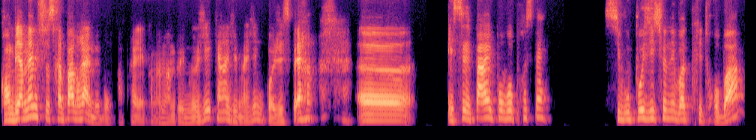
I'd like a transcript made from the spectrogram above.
quand bien même ce ne serait pas vrai, mais bon, après, il y a quand même un peu une logique, hein, j'imagine, quoi, j'espère. Euh, et c'est pareil pour vos prospects. Si vous positionnez votre prix trop bas,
